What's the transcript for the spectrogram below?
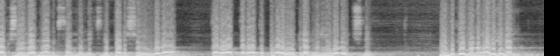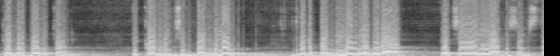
రక్షణ రంగానికి సంబంధించిన పరిశ్రమలు కూడా తర్వాత తర్వాత ప్రైవేట్ రంగంలో కూడా వచ్చినాయి. అందుకే మనం అడిగినాం కేంద్ర ప్రభుత్వాన్ని ఇక్కడి నుంచి బెంగళూరు ఎందుకంటే బెంగళూరులో కూడా హెచ్ఏఎల్ లాంటి సంస్థ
